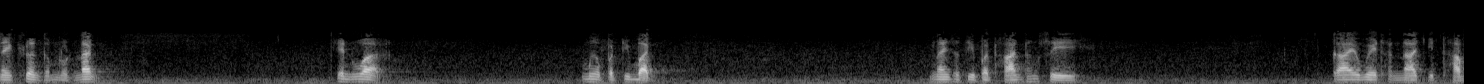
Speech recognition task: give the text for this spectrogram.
ในเครื่องกำหนดนั้น เช่นว่าเมื่อปฏิบัติ ในสติปัฏฐานทั้งสี่ กายเวทนาจิตธรรม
